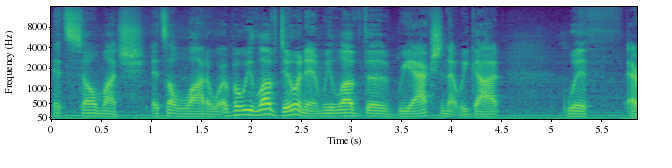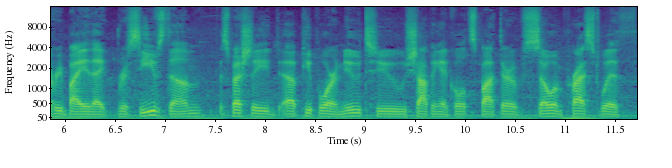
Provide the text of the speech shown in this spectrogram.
it's so much it's a lot of work but we love doing it and we love the reaction that we got with everybody that receives them, especially uh, people who are new to shopping at Goldspot. They're so impressed with,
